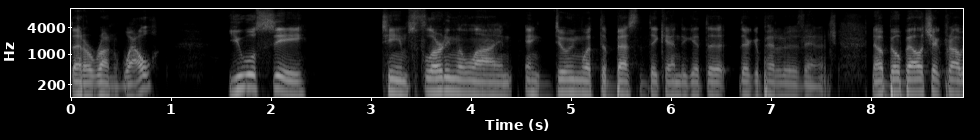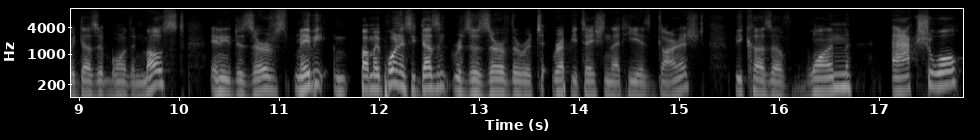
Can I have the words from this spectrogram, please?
that are run well, you will see teams flirting the line and doing what the best that they can to get the their competitive advantage. Now, Bill Belichick probably does it more than most, and he deserves maybe. But my point is, he doesn't deserve the ret- reputation that he has garnished because of one actual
